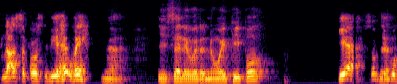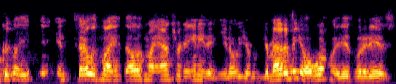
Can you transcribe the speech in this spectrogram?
not supposed to be that way. Yeah, you said it would annoy people. Yeah, some people because like, and that was my that was my answer to anything. You know, you're you're mad at me. Oh well, it is what it is.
